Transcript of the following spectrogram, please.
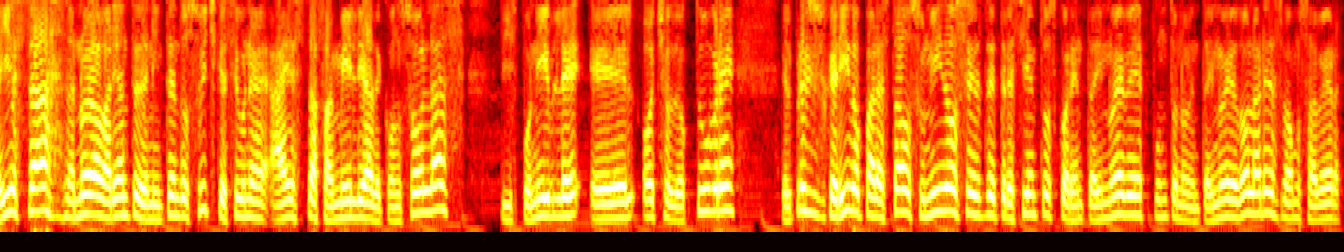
Ahí está la nueva variante de Nintendo Switch que se une a esta familia de consolas, disponible el 8 de octubre. El precio sugerido para Estados Unidos es de 349.99 dólares. Vamos a ver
